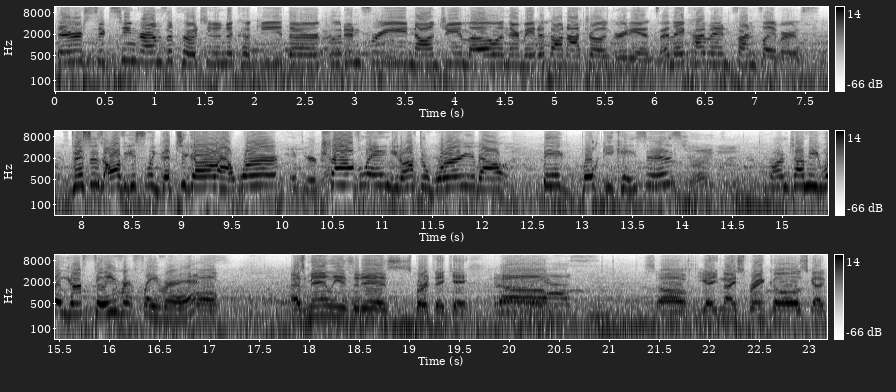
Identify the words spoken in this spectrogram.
There's 16 grams of protein in a cookie. They're gluten-free, non-GMO, and they're made with all natural ingredients. And they come in fun flavors. This is obviously good to go at work. If you're traveling, you don't have to worry about big, bulky cases. Right. You want to tell me what your favorite flavor is? Well, as manly as it is, it's birthday cake. Um, yes. So you got nice sprinkles, got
